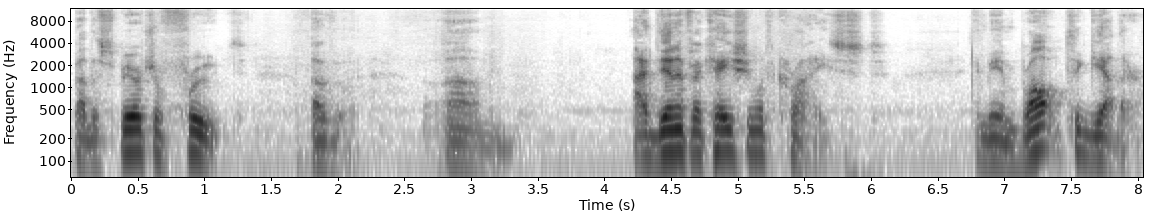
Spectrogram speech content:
by the spiritual fruit of um, identification with Christ and being brought together.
